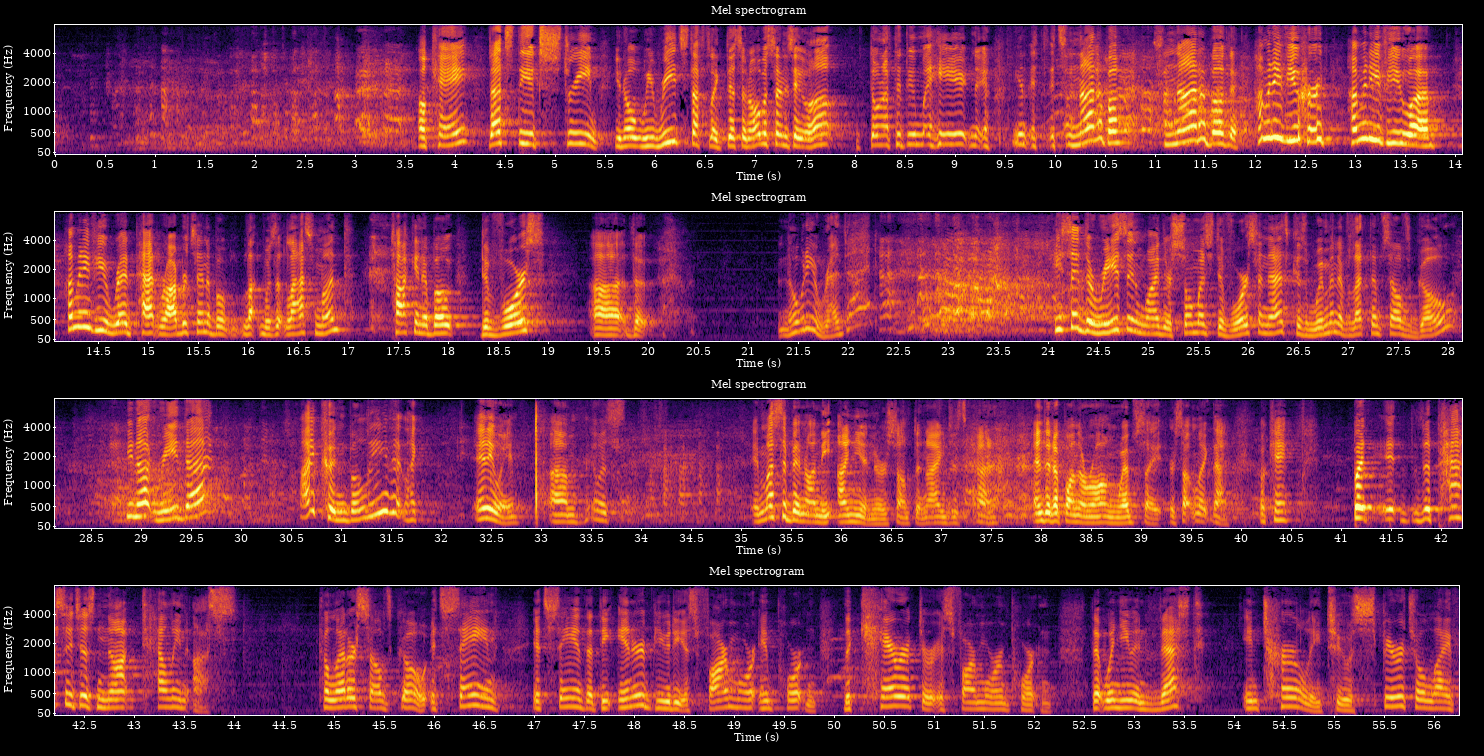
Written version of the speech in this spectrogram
okay? That's the extreme. You know, we read stuff like this and all of a sudden say, well, don't have to do my hair. It's not about, it's not about that. How many of you heard, how many of you, uh, how many of you read Pat Robertson about, was it last month? Talking about divorce. Uh, the, nobody read that? He said the reason why there's so much divorce in that is because women have let themselves go. You not read that? I couldn't believe it. Like, anyway, um, it was. It must have been on the Onion or something. I just kind of ended up on the wrong website or something like that. Okay, but it, the passage is not telling us to let ourselves go. It's saying it's saying that the inner beauty is far more important. The character is far more important. That when you invest internally to a spiritual life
